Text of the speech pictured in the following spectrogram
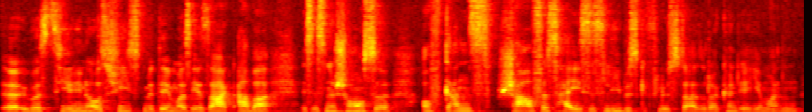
äh, übers Ziel hinausschießt mit dem, was ihr sagt, aber es ist eine Chance auf ganz scharfes, heißes Liebesgeflüster. Also da könnt ihr jemanden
